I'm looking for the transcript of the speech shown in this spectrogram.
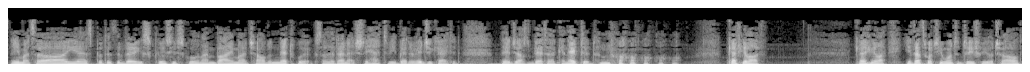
And you might say, oh yes, but it's a very exclusive school and I'm buying my child a network, so they don't actually have to be better educated. They're just better connected. Go for your life. Go for your life. If that's what you want to do for your child,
